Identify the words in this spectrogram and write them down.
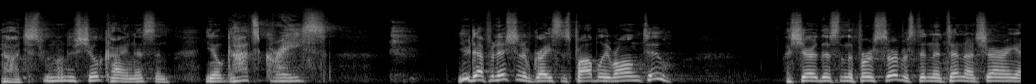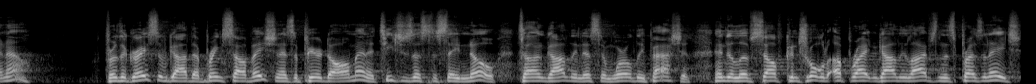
No, I just wanted to show kindness and, you know, God's grace. Your definition of grace is probably wrong too. I shared this in the first service, didn't intend on sharing it now. For the grace of God that brings salvation has appeared to all men. It teaches us to say no to ungodliness and worldly passion and to live self controlled, upright, and godly lives in this present age.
